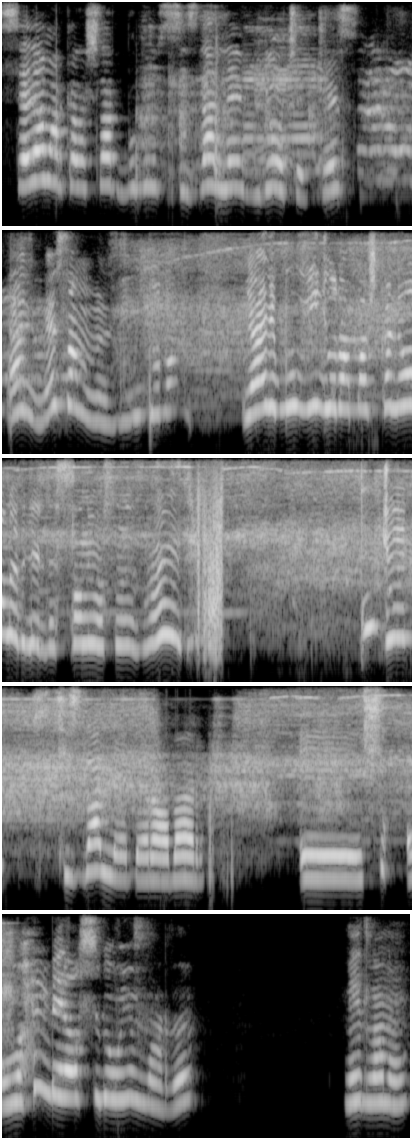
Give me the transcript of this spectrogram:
Selam arkadaşlar. Bugün sizlerle video çekeceğiz. Yani ne sandınız videodan? Yani bu videodan başka ne olabilirdi sanıyorsunuz? Hı? Bugün sizlerle beraber eee, şu Allah'ın belası bir oyun vardı. Neydi lan o?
